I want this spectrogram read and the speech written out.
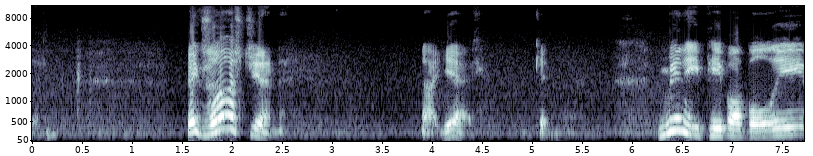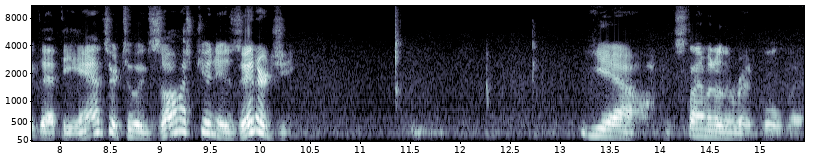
thing. Exhaustion. Not yet. Getting there. Many people believe that the answer to exhaustion is energy. Yeah, slam another Red Bull there.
